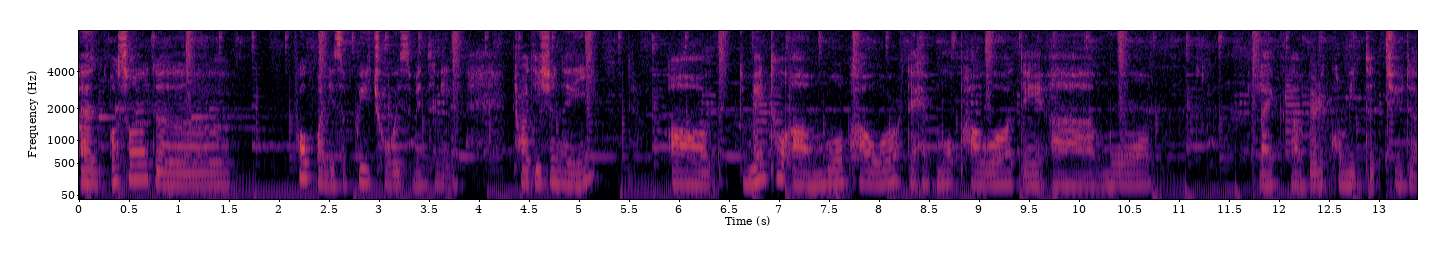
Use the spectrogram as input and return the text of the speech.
And also the fourth one is a free choice mentoring. Traditionally uh, the mentor are more power they have more power they are more like uh, very committed to the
